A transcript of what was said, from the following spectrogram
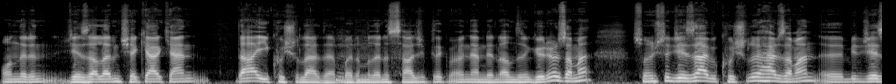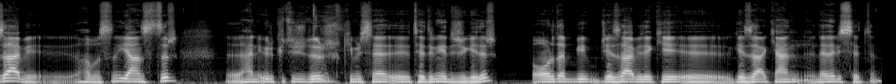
onların cezalarını çekerken daha iyi koşullarda barınmalarını sağlayacak bir takım önlemlerin alındığını görüyoruz ama sonuçta cezaevi koşulu her zaman e, bir cezaevi havasını yansıtır. Hani ürkütücüdür, evet. kimisine tedirgin edici gelir. Orada bir cezaevindeki gezerken neler hissettin?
